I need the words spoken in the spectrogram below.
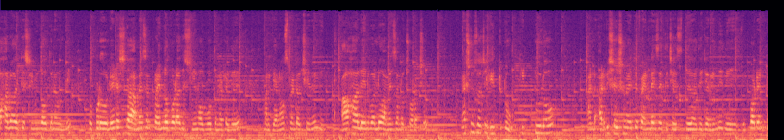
ఆహాలో అయితే స్ట్రీమింగ్ అవుతూనే ఉంది. ఇప్పుడు లేటెస్ట్గా అమెజాన్ ప్రైమ్లో కూడా అది స్ట్రీమ్ అవబోతున్నట్లయితే మనకి అనౌన్స్మెంట్ వచ్చింది. ఆహా లేని వాళ్ళు అమెజాన్లో చూడొచ్చు. నెక్స్ట్ న్యూస్ వచ్చి హిట్ టూ హిట్ టూలో అండ్ అడ్మినిస్ట్రేషన్ అయితే ఫైనలైజ్ అయితే చేస్తే అయితే జరిగింది. ఇది ఇంపార్టెంట్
